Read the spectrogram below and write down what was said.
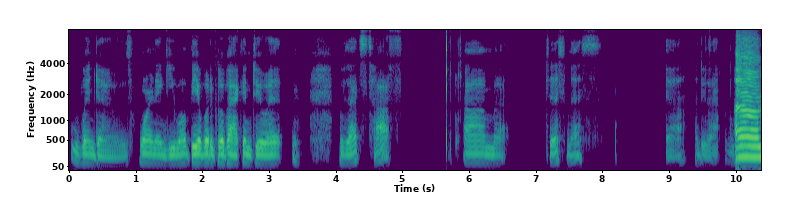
Windows. Warning, you won't be able to go back and do it. That's tough. Um, dismiss. Yeah, I'll do that. Um,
